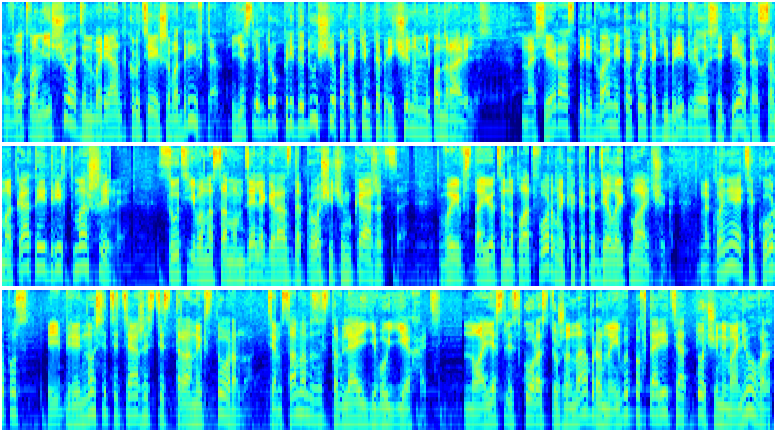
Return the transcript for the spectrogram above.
Вот вам еще один вариант крутейшего дрифта, если вдруг предыдущие по каким-то причинам не понравились. На сей раз перед вами какой-то гибрид велосипеда, самоката и дрифт-машины. Суть его на самом деле гораздо проще, чем кажется. Вы встаете на платформы, как это делает мальчик, наклоняете корпус и переносите тяжести стороны в сторону, тем самым заставляя его ехать. Ну а если скорость уже набрана и вы повторите отточенный маневр,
